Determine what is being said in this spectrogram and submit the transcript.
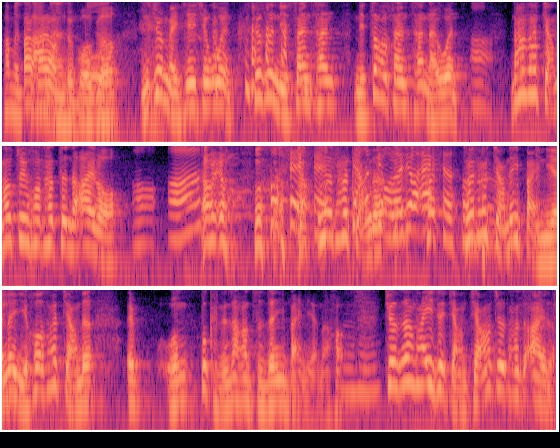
他们爱不爱我们的国歌？你就每天先问，就是你三餐，你照三餐来问。嗯。然后他讲到最后，他真的爱喽。哦啊！哎呦，讲，因为他讲久了就爱了。他他讲了一百年了以后，他讲的，哎，我们不可能让他执政一百年了哈，就是让他一直讲，讲到最后他就爱了。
